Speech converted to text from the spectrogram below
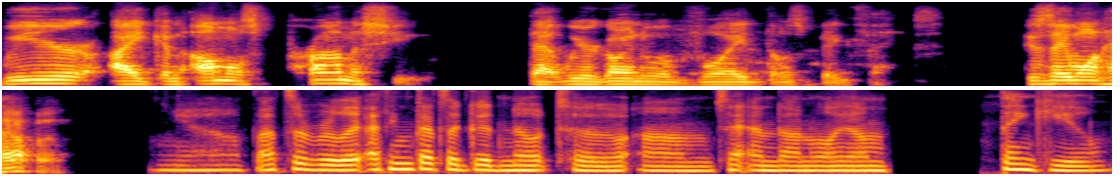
we're i can almost promise you that we're going to avoid those big things because they won't happen Yeah, that's a really I think that's a good note to um to end on, William. Thank you.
